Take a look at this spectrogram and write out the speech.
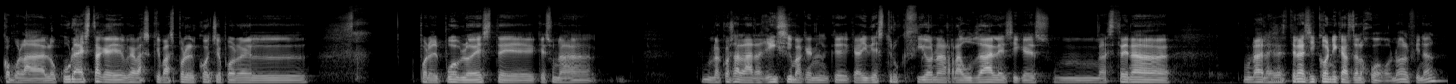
como la locura esta que vas, que vas por el coche por el por el pueblo este, que es una una cosa larguísima, que, que, que hay destrucción a raudales y que es una escena una de las escenas icónicas del juego, ¿no? Al final.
